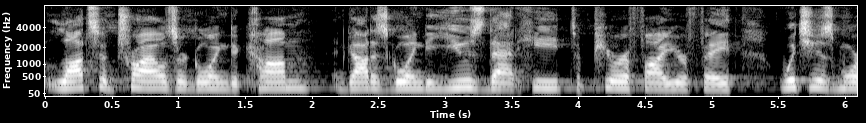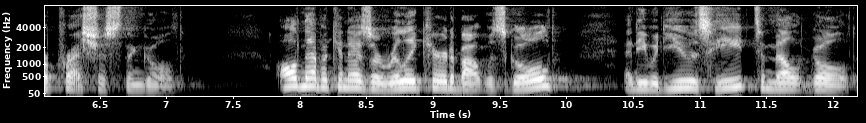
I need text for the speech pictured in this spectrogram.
Lots of trials are going to come, and God is going to use that heat to purify your faith, which is more precious than gold. All Nebuchadnezzar really cared about was gold, and he would use heat to melt gold.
